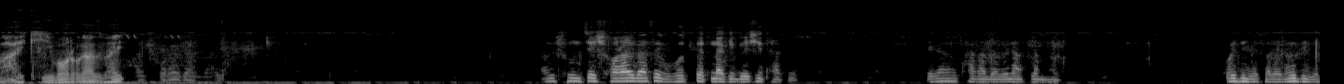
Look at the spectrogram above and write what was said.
ভাই কি বড় গাছ ভাই। গাছ ভাই। আমি শুনছি সরার গাছে ভূত পেত নাকি বেশি থাকে। এখানে থাকা যাবে না আসলাম ভাই। ওইদিকে চলেন ওইদিকে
